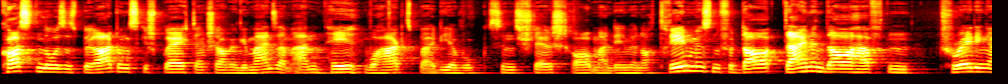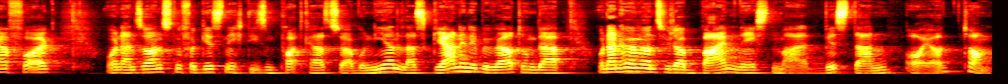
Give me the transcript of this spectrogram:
kostenloses Beratungsgespräch, dann schauen wir gemeinsam an, hey, wo hakt es bei dir, wo sind Stellstrauben, an denen wir noch drehen müssen für dau deinen dauerhaften Trading-Erfolg. Und ansonsten vergiss nicht, diesen Podcast zu abonnieren, lass gerne eine Bewertung da und dann hören wir uns wieder beim nächsten Mal. Bis dann, euer Tom.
